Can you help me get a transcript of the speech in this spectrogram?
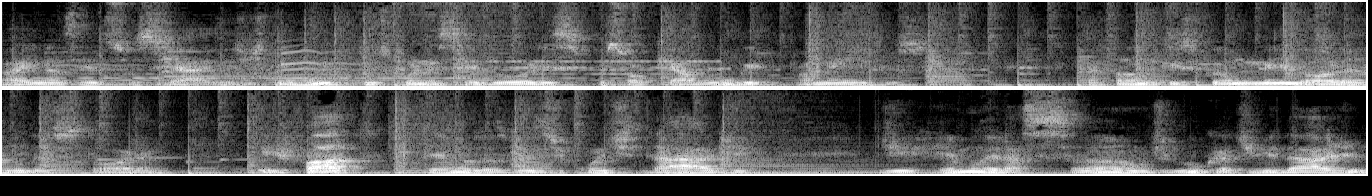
aí nas redes sociais. A gente tem muitos fornecedores, pessoal que aluga equipamentos, está falando que esse foi o melhor ano da história. E de fato, temos às vezes de quantidade, de remuneração, de lucratividade,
